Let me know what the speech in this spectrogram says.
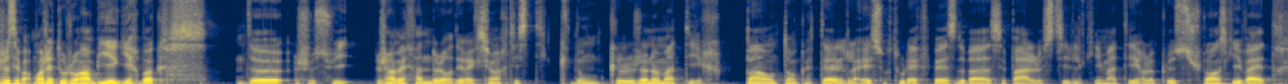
Je sais pas, moi j'ai toujours un billet Gearbox de je suis jamais fan de leur direction artistique, donc le jeu ne m'attire pas en tant que tel, et surtout les FPS de base, c'est pas le style qui m'attire le plus. Je pense qu'il va être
